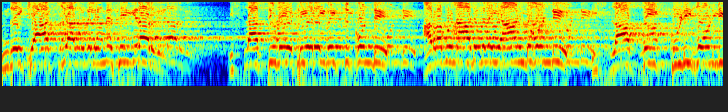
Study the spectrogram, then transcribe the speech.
இன்றைக்கு ஆட்சியாளர்கள் என்ன செய்கிறார்கள்? இஸ்லாத்தியுடைய பெயரை வைத்துக் கொண்டு அரபு நாடுகளை ஆண்டு கொண்டு இஸ்லாத்தை குழி தோண்டி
